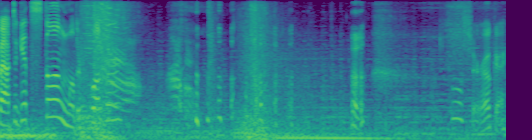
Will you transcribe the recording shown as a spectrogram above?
About to get stung, motherfucker. Well, sure, okay.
